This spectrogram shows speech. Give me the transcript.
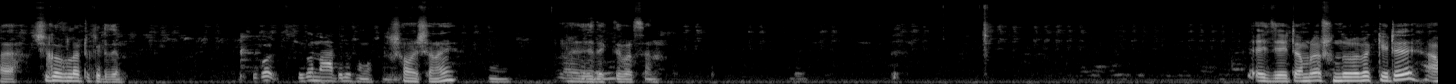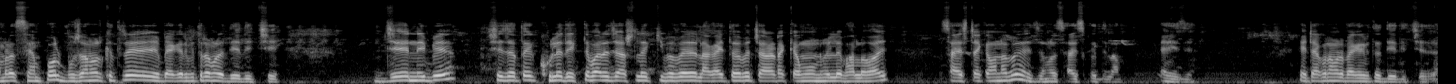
হ্যাঁ শিকড়গুলো একটু কেটে দেন। সমস্যা সমস্যা নাই? এই যে দেখতে পাচ্ছেন। এই যে এটা আমরা সুন্দরভাবে কেটে আমরা স্যাম্পল বোঝানোর ক্ষেত্রে এই ব্যাগের ভিতরে আমরা দিয়ে দিচ্ছি। যে নেবে, সে যাতে খুলে দেখতে পারে যে আসলে কীভাবে লাগাইতে হবে, চারাটা কেমন হলে ভালো হয় সাইজটা কেমন হবে, এই যে আমরা সাইজ করে দিলাম। এই যে, এটা এখন আমরা ব্যাগের ভিতরে দিয়ে দিচ্ছি যে।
